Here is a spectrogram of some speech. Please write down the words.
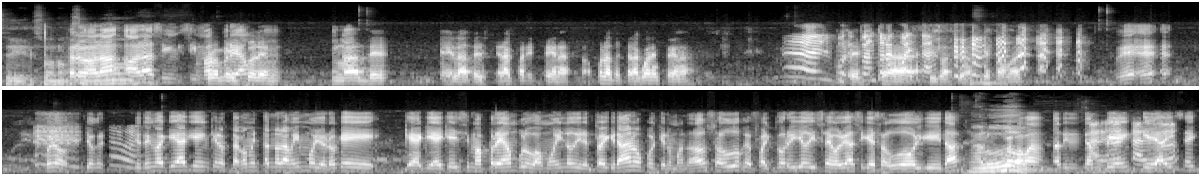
Sí, sonó, Pero sonó- ahora, ahora sin, sin más preámbulos. más de, de la tercera cuarentena. Vamos por la tercera cuarentena. Ah, por- de pronto la esta cuarta. situación que estamos aquí. Eh, eh, eh. Bueno, yo, cre- yo tengo aquí a alguien que nos está comentando ahora mismo. Yo creo que, que aquí hay que ir sin más preámbulos. Vamos a irnos directo al grano porque nos mandaron un saludo que fue al corillo, dice Olga. Así que saludo, Olguita. Saludos. para ti también. Saludos, Y ella dice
